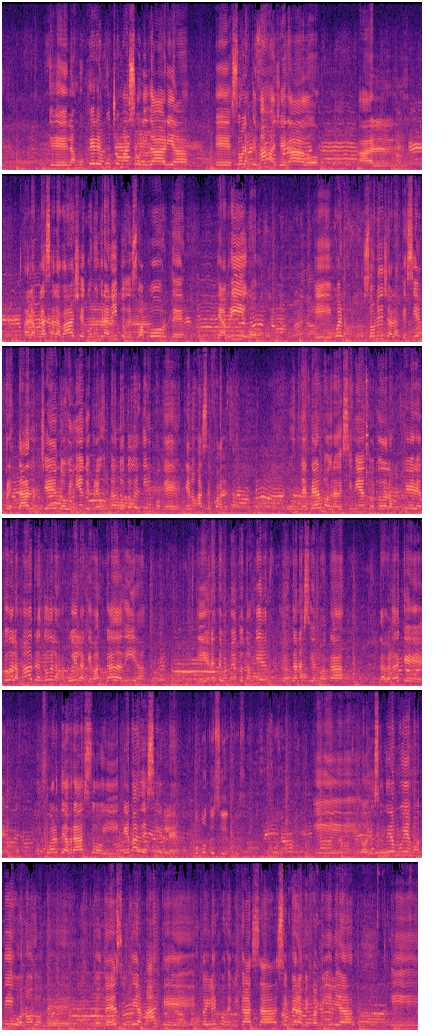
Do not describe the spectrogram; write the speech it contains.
eh, las mujeres mucho más solidarias, eh, son las que más han llegado al- a la Plaza Lavalle con un granito de su aporte, de abrigo. Y bueno, son ellas las que siempre están yendo, viniendo y preguntando todo el tiempo qué, qué nos hace falta. Un eterno agradecimiento a todas las mujeres, abrazo y qué más decirle. ¿Cómo te sientes hoy? Y hoy es un día muy emotivo, ¿no? Donde, donde es un día más que estoy lejos de mi casa, sin ver a mi familia y,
